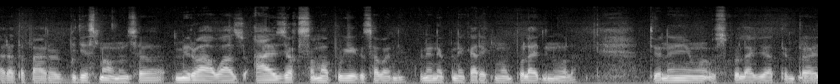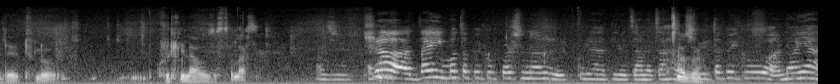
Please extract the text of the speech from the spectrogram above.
र तपाईँहरू विदेशमा हुनुहुन्छ मेरो आवाज आयोजकसम्म पुगेको छ भने कुनै न कुनै कार्यक्रममा बोलाइदिनु होला। त्यो नै उसको लागि अत्यन्त अहिले ठुलो खुड्किला हो जस्तो लाग्छ। हजुर। र दाइ म तपाईँको पर्सनल कुरातिर जान चाहन्छु। तपाईँको नयाँ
